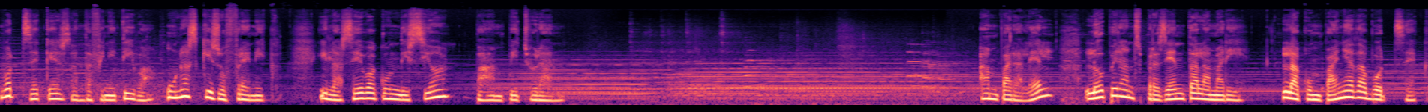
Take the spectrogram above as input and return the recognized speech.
Botzek és, en definitiva, un esquizofrènic i la seva condició va empitjorant. En paral·lel, l'òpera ens presenta la Marie, la companya de Botzek.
